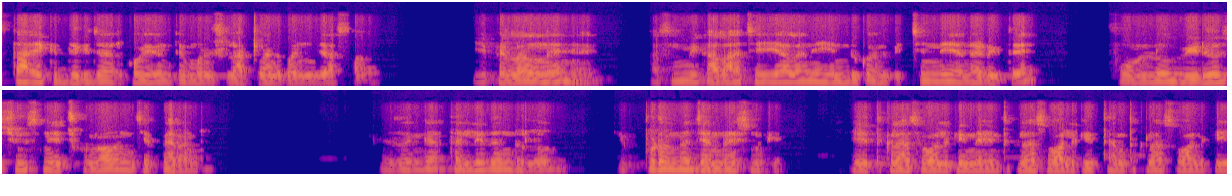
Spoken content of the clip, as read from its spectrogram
స్థాయికి దిగజారిపోయి ఉంటే మనుషులు అట్లాంటి పని చేస్తారు. ఈ పిల్లల్ని అసలు మీకు అలా చేయాలని ఎందుకు అనిపించింది అని అడిగితే ఫోన్‌లో వీడియోస్ చూసి నేర్చుకున్నాం అని చెప్పారంట. నిజంగా తల్లిదండ్రులు ఇప్పుడున్న జనరేషన్‌కి ఎయిత్ క్లాస్ వాళ్ళకి, నైన్త్ క్లాస్ వాళ్ళకి, 10థ్ క్లాస్ వాళ్ళకి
